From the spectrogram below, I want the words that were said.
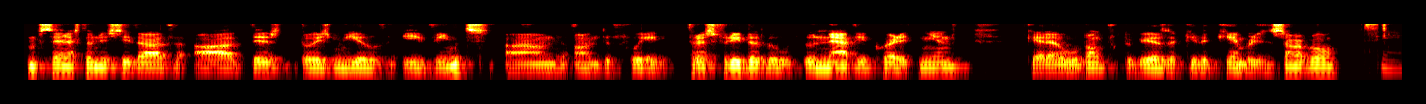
Comecei nesta universidade uh, desde 2020, onde, onde fui transferida do, do Navy Credit Union, que era o banco português aqui de Cambridge, em Somerville. Sim.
